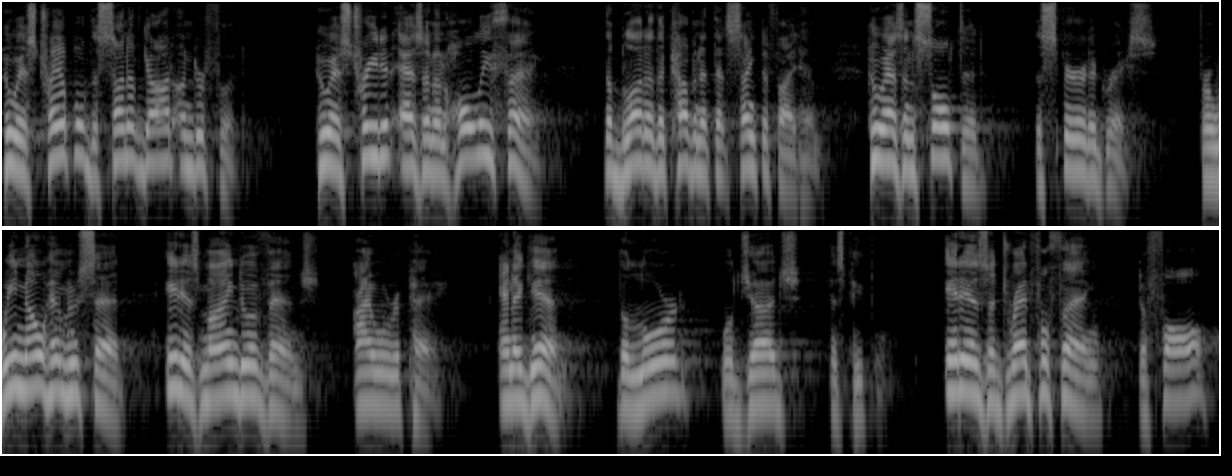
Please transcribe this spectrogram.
who has trampled the Son of God underfoot, who has treated as an unholy thing the blood of the covenant that sanctified him, who has insulted the Spirit of grace. For we know him who said, It is mine to avenge, I will repay. And again, the Lord will judge his people. It is a dreadful thing to fall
